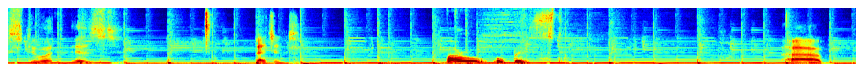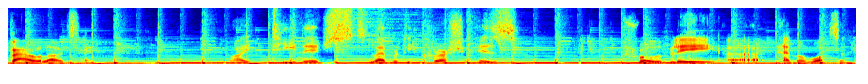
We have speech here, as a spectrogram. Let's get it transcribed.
Stewart is. Legend. barrel or boost. Uh, barrel, I would say. My teenage celebrity crush is. Probably uh, Emma Watson.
